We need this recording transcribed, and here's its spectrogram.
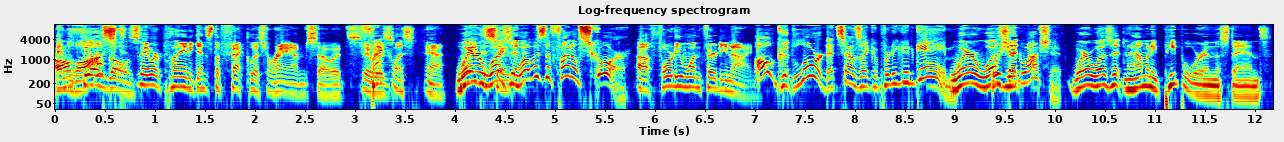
And All lost? field goals. They were playing against the feckless Rams, so it's it Feckless? Was, yeah. Where was second, it? What was the final score? Uh, 41-39. Oh, good lord! That sounds like a pretty good game. Where was Wish it? I'd watched it. Where was it, and how many people were in the stands?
